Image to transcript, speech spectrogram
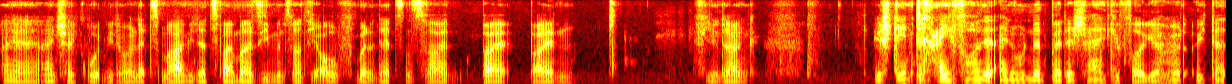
äh, Einschaltquoten wieder beim letzten Mal. Wieder zweimal 27 Aufrufe bei den letzten zwei, bei, beiden. Vielen Dank. Wir stehen drei vor den 100 bei der Schalke-Folge. Hört euch das,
